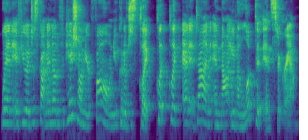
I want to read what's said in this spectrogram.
When if you had just gotten a notification on your phone, you could have just click, click, click, edit done and not even looked at Instagram.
